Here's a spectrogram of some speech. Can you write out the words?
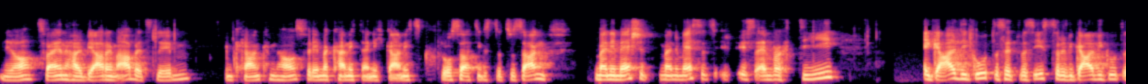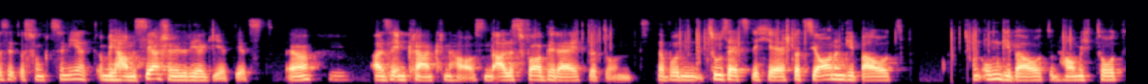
ja, zweieinhalb Jahre im Arbeitsleben im Krankenhaus, für den kann ich da eigentlich gar nichts Großartiges dazu sagen. Meine Message, meine Message ist einfach die, egal wie gut das etwas ist oder egal wie gut das etwas funktioniert. Und wir haben sehr schnell reagiert jetzt, ja. Mhm. Also im Krankenhaus und alles vorbereitet und da wurden zusätzliche Stationen gebaut, und umgebaut und hau mich tot.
